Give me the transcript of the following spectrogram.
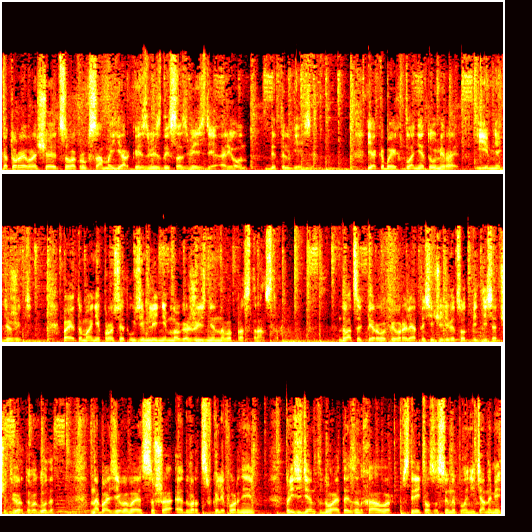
которая вращается вокруг самой яркой звезды созвездия Орион – Бетельгейзе. Якобы их планета умирает, и им негде жить. Поэтому они просят у Земли немного жизненного пространства. 21 февраля 1954 года на базе ВВС США «Эдвардс» в Калифорнии президент Дуайт Эйзенхауэр встретился с инопланетянами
